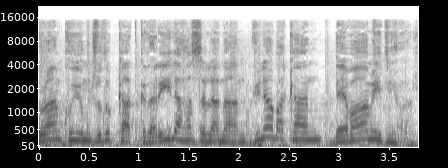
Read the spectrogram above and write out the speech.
Duran Kuyumculuk katkılarıyla hazırlanan Güne Bakan devam ediyor.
